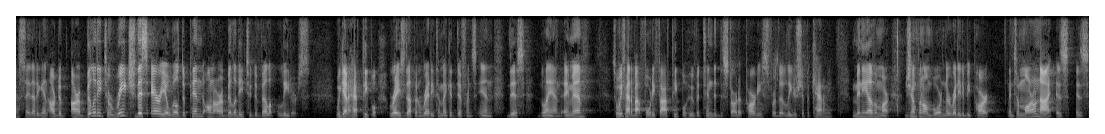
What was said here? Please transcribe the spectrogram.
Can I say that again? Our, de- our ability to reach this area will depend on our ability to develop leaders. We got to have people raised up and ready to make a difference in this land. Amen? So we've had about 45 people who've attended the startup parties for the Leadership Academy. Many of them are jumping on board and they're ready to be part. And tomorrow night is, is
